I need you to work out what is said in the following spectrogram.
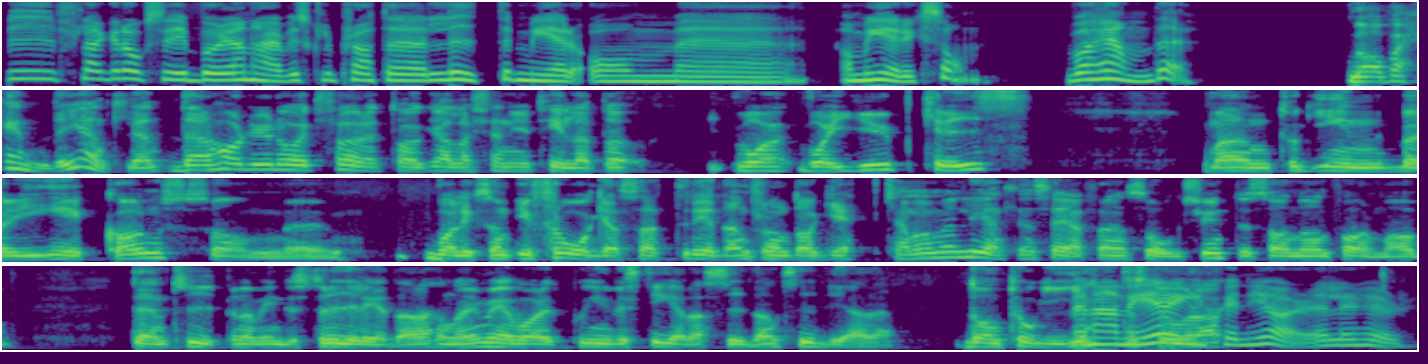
Vi flaggade också i början här, vi skulle prata lite mer om, om Ericsson. Vad hände? Ja, vad hände egentligen? Där har du ju då ett företag, alla känner ju till att var, var i djup kris. Man tog in Börje Ekholm som var liksom ifrågasatt redan från dag ett kan man väl egentligen säga för han sågs ju inte som någon form av den typen av industriledare. Han har ju mer varit på investerarsidan tidigare. De tog Men han är ingenjör, eller hur?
